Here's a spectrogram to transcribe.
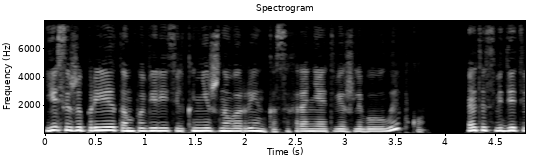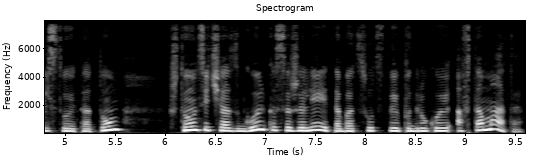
Если же при этом повелитель книжного рынка сохраняет вежливую улыбку, это свидетельствует о том, что он сейчас горько сожалеет об отсутствии под рукой автомата,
